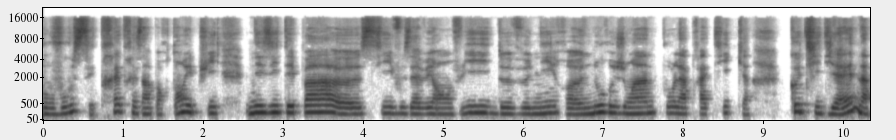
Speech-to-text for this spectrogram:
pour vous, c'est très très important. Et puis, n'hésitez pas, euh, si vous avez envie de venir euh, nous rejoindre pour la pratique quotidienne.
